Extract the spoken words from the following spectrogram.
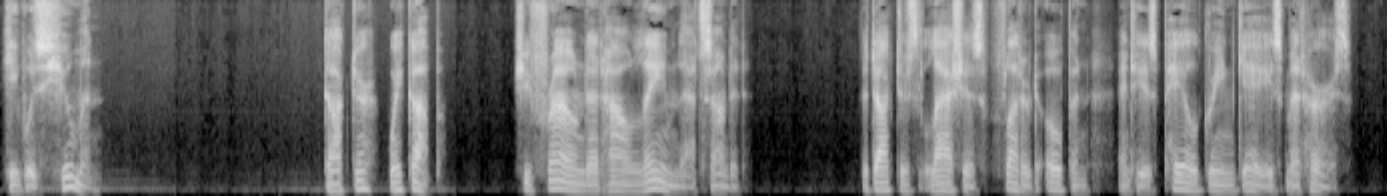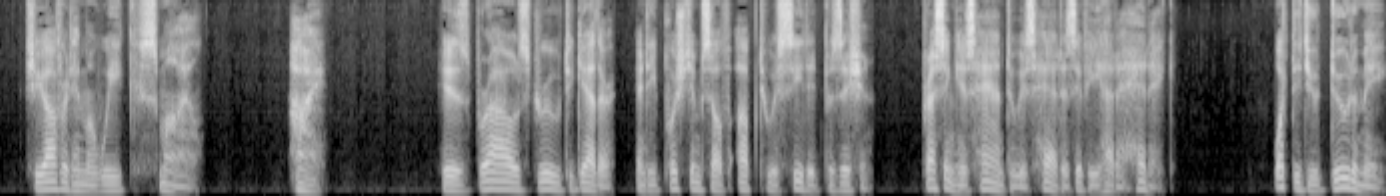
He was human. Doctor, wake up. She frowned at how lame that sounded. The doctor's lashes fluttered open, and his pale green gaze met hers. She offered him a weak smile. Hi. His brows drew together, and he pushed himself up to a seated position, pressing his hand to his head as if he had a headache. What did you do to me?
